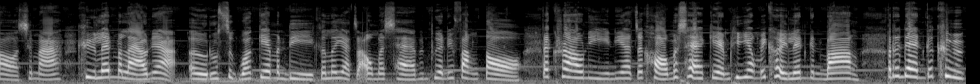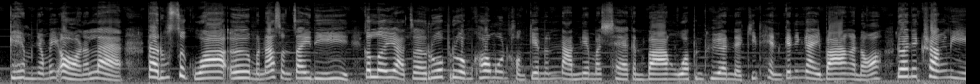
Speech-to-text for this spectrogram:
ต่อใช่ไหมคือเล่นมาแล้วเนี่ยเออรู้สึกว่าเกมมันดีก็เลยอยากจะเอามาแชร์เพื่อนๆได้ฟังต่อ แต่คราวนี้เนี่ยจะขอมาแชร์เกมที่ยังไม่เคยเล่นกันบ้าง ประเด็นก็คือเกมมันยังไม่ออกนั่นแหละ แต่รู้สึกว่าเออมันน่าสนใจดี ก็เลยอยากจะรวบรวมข้อมูลของเกมนั้นๆเนี่ยมาแชร์กันบ้างว่าเพื่อนๆเนี่ยคิดเห็นกันยังไงบ้างอะเนาะโดยในครั้งนี้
